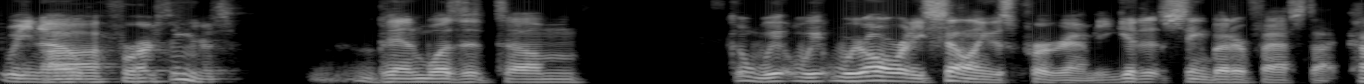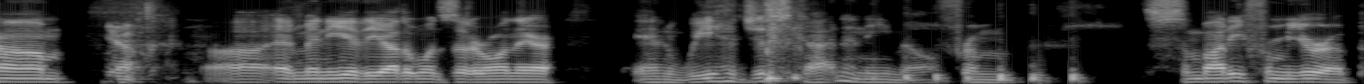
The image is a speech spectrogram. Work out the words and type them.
We know uh, for our singers. Ben, was it um we, we, we're already selling this program. You get it at singbetterfast.com. Yeah. Uh, and many of the other ones that are on there. And we had just gotten an email from somebody from Europe.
